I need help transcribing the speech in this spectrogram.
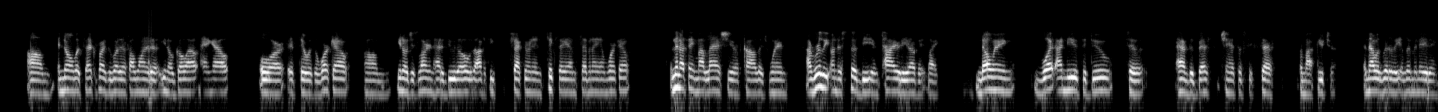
um, and knowing what sacrifices, whether if I wanted to, you know, go out, hang out, or if there was a workout, um, you know, just learning how to do those, obviously factoring in 6 a.m., 7 a.m. workouts. And then I think my last year of college when I really understood the entirety of it, like knowing what I needed to do to have the best chance of success for my future. And that was literally eliminating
